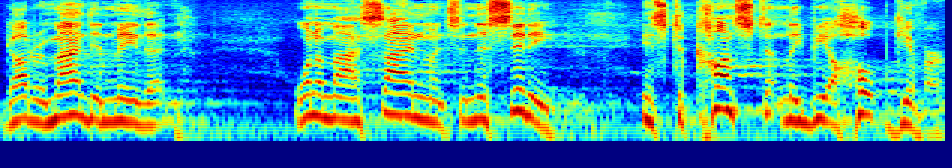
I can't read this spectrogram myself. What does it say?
God reminded me that one of my assignments in this city is to constantly be a hope giver.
